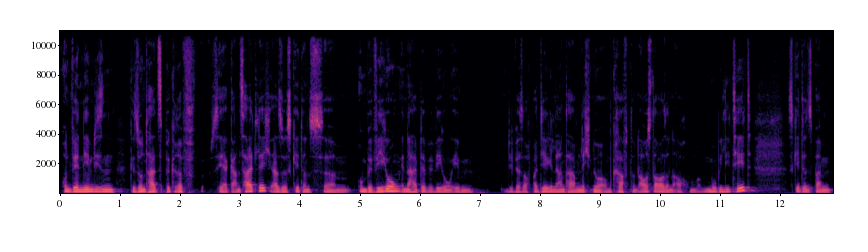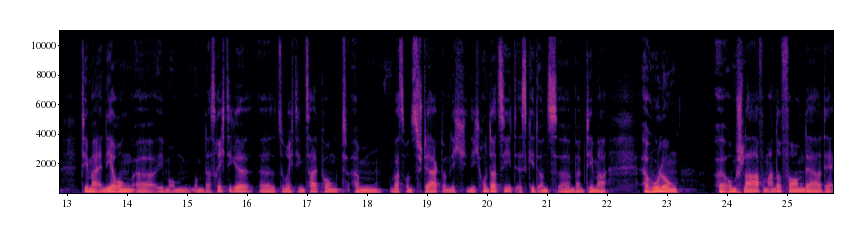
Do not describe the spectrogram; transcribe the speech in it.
Und wir nehmen diesen Gesundheitsbegriff sehr ganzheitlich. Also es geht uns ähm, um Bewegung, innerhalb der Bewegung eben, wie wir es auch bei dir gelernt haben, nicht nur um Kraft und Ausdauer, sondern auch um Mobilität. Es geht uns beim Thema Ernährung äh, eben um, um das Richtige äh, zum richtigen Zeitpunkt, ähm, was uns stärkt und nicht, nicht runterzieht. Es geht uns äh, beim Thema Erholung äh, um Schlaf, um andere Formen der, der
